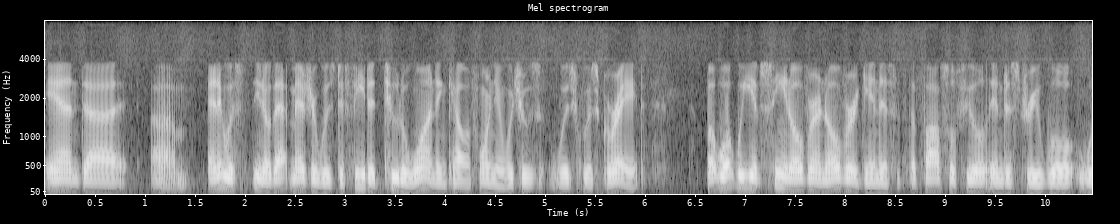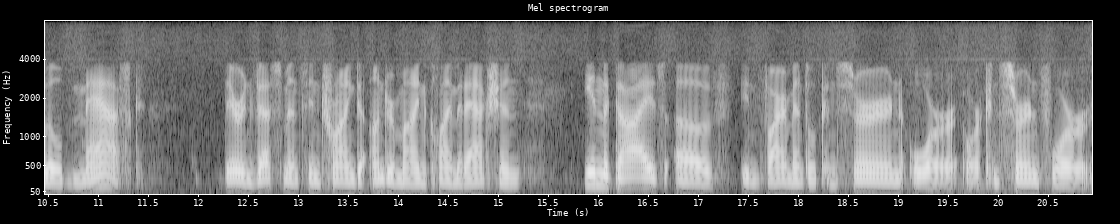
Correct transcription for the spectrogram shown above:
And uh, um, and it was you know that measure was defeated two to one in California, which was which was great. But what we have seen over and over again is that the fossil fuel industry will will mask their investments in trying to undermine climate action in the guise of environmental concern or or concern for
